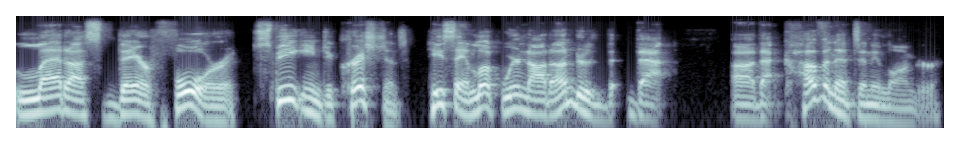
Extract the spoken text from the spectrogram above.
Let us therefore, speaking to Christians, he's saying, Look, we're not under th- that, uh, that covenant any longer.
